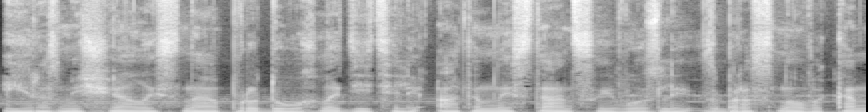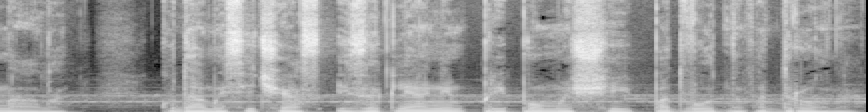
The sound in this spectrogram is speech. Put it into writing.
и размещалась на пруду охладителя атомной станции возле сбросного канала, куда мы сейчас и заглянем при помощи подводного дрона.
